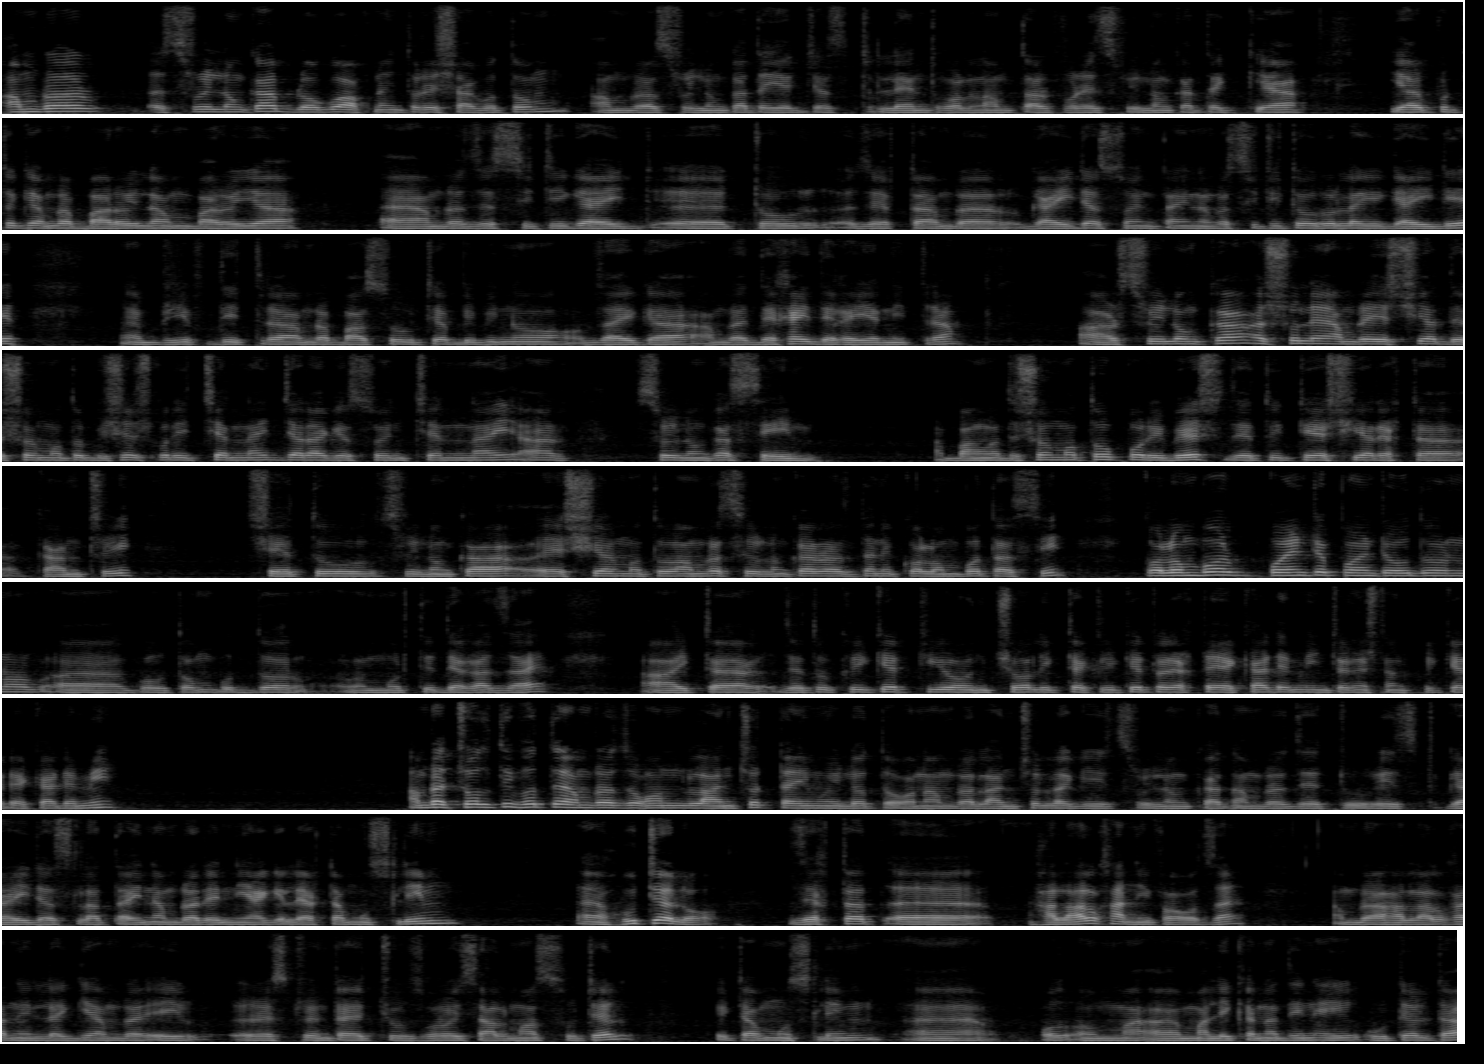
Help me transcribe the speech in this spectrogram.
আমরা শ্রীলঙ্কা ব্লগও আপনার স্বাগতম। আমরা শ্রীলঙ্কাতে জাস্ট ল্যান্ড করলাম তারপরে শ্রীলঙ্কা থেকে এয়ারপোর্ট থেকে আমরা বারোইলাম। বারোইয়া আমরা যে সিটি গাইড ট্যুর যে একটা আমরা গাইড আসছেন তাই আমরা সিটি ট্যুরও লাগি গাইডে ব্রিফ দিত্রা, আমরা বাসও উঠিয়া বিভিন্ন জায়গা আমরা দেখাই দেখাইয়া নিত্রা। আর শ্রীলঙ্কা আসলে আমরা এশিয়ার দেশের মতো, বিশেষ করে চেন্নাই, যারা গেছেন চেন্নাই আর শ্রীলঙ্কা সেম বাংলাদেশের মতো পরিবেশ, যেহেতু এটা এশিয়ার একটা কান্ট্রি সেহেতু শ্রীলঙ্কা, এশিয়ার মতো, আমরা শ্রীলঙ্কার রাজধানী কলম্বোত আছি। কলম্বোর পয়েন্টে পয়েন্টে ধরনের গৌতম বুদ্ধর মূর্তি দেখা যায়। এটা যেহেতু ক্রিকেটীয় অঞ্চল একটা ক্রিকেটের একটা একাডেমি ইন্টারন্যাশনাল ক্রিকেট একাডেমি আমরা চলতি পথে আমরা যখন লাঞ্চর টাইম হইল, তখন আমরা লাঞ্চর লাগি শ্রীলঙ্কাত। আমরা যে ট্যুরিস্ট গাইড আসলা, তাই আমরা নিয়ে গেলে একটা মুসলিম হোটেলও যে একটা হালাল খানি পাওয়া যায়। আমরা হালাল খানির লাগি আমরা এই রেস্টুরেন্টটা চুজ করা হয়েছে আলমাস হোটেল এটা মুসলিম মালিকানাধীন এই হোটেলটা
